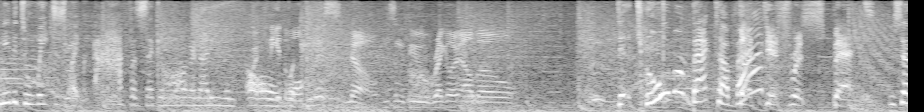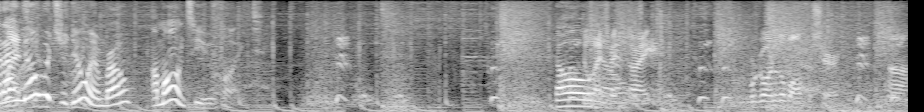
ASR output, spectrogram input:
needed to wait just like half a second longer, not even. Can Oh, we get the wall from this? No. He's going to do regular elbow. D- two of them back to The back. disrespect. He said, "I Let's know what you're doing, bro. I'm on to you." Oh, Go no. electric. All right. We're going to the wall for sure. Uh,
